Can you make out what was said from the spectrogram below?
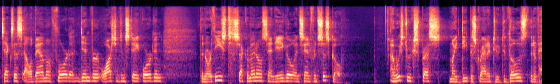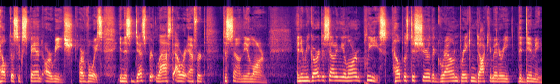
Texas, Alabama, Florida, Denver, Washington State, Oregon, the Northeast, Sacramento, San Diego, and San Francisco. I wish to express my deepest gratitude to those that have helped us expand our reach, our voice, in this desperate last hour effort to sound the alarm. And in regard to sounding the alarm, please help us to share the groundbreaking documentary, The Dimming,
